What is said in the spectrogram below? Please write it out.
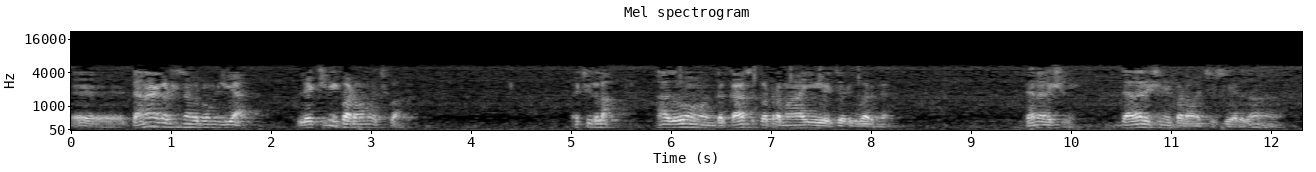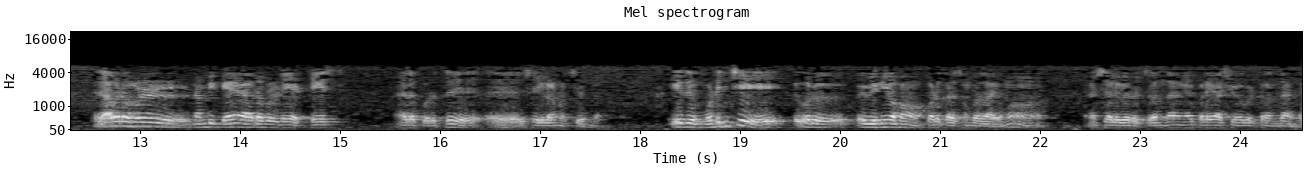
அஹ், தனாகர்ஷ சங்கல்பம் இல்லையா? லட்சுமி படம்னு வச்சுக்குவாங்க வச்சுக்கலாம். அதுவும் இந்த காசு கொட்டுற மாதிரி வச்சிருக்கு பாருங்க. தனலட்சுமி. தனலட்சுமி படம் வச்சு செய்யறதும் இது அவரவர்கள் நம்பிக்கை அவர்களுடைய டேஸ்ட் அதை பொறுத்து செய்யலாம்னு வச்சுருங்க இது முடிஞ்சு ஒரு விநியோகம் கொடுக்கிற சம்பிரதாயமும் சில பேர் வச்சு வந்தாங்க பிரயாசியோ விட்டு வந்தாங்க.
